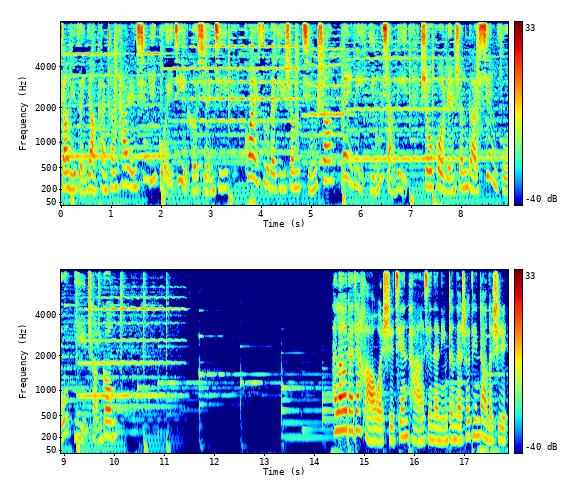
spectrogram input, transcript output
教你怎样看穿他人心理轨迹和玄机，快速的提升情商、魅力、影响力，收获人生的幸福与成功。Hello，大家好，我是千堂。现在您正在收听到的是《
